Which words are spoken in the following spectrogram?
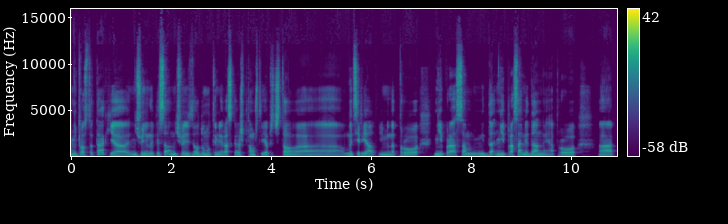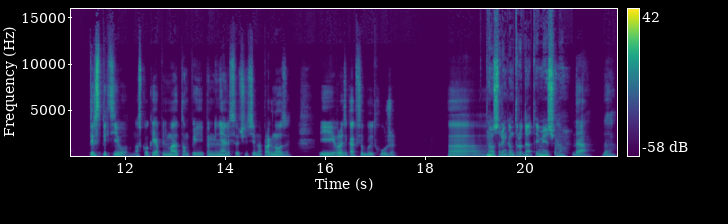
не просто так, я ничего не написал, ничего не сделал, думал, ты мне расскажешь, потому что я прочитал э, материал именно про не про сам не, да, не про сами данные, а про э, перспективу. Насколько я понимаю, там поменялись очень сильно прогнозы. И вроде как все будет хуже. А, Но с рынком труда ты имеешь в виду? Да, да.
